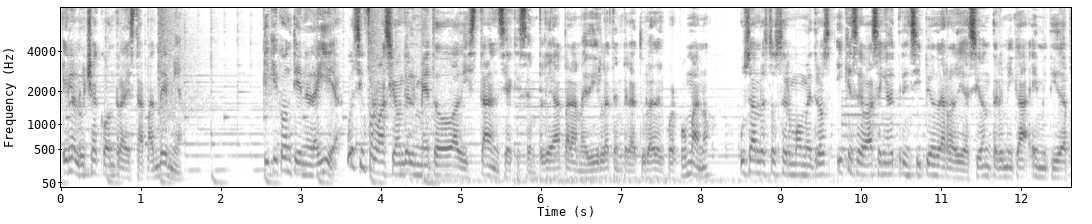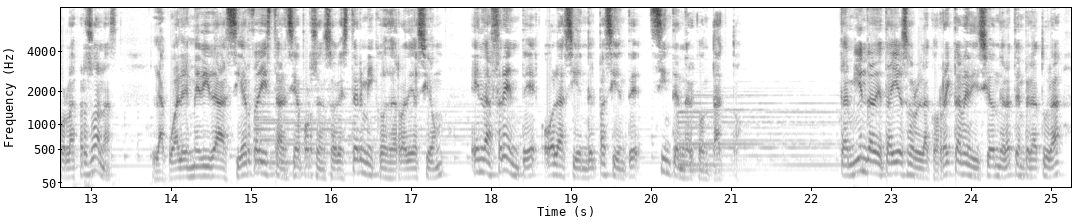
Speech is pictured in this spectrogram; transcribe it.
en la lucha contra esta pandemia. ¿Y qué contiene la guía? Pues información del método a distancia que se emplea para medir la temperatura del cuerpo humano usando estos termómetros y que se basa en el principio de radiación térmica emitida por las personas, la cual es medida a cierta distancia por sensores térmicos de radiación en la frente o la sien del paciente sin tener contacto. También da detalles sobre la correcta medición de la temperatura,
